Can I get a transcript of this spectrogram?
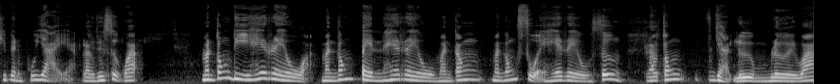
ที่เป็นผู้ใหญ่อะเรารู้สึกว่า มันต้องดีให้เร็วอะ มันต้องเป็นให้เร็ว มันต้องมันต้องสวยให้เร็ว ซึ่งเราต้องอย่าลืมเลยว่า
